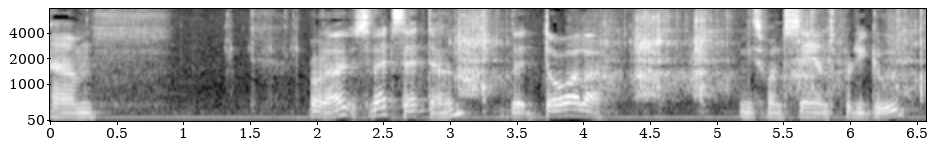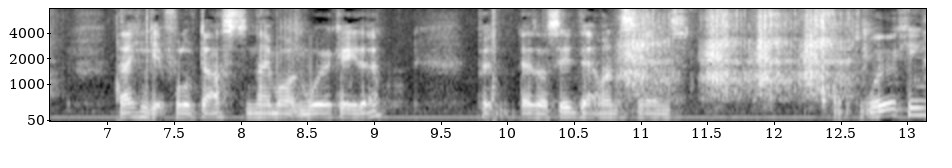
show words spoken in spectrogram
Um, righto, so that's that done. The dialer, this one sounds pretty good. They can get full of dust and they mightn't work either. But as I said, that one sounds like it's working.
